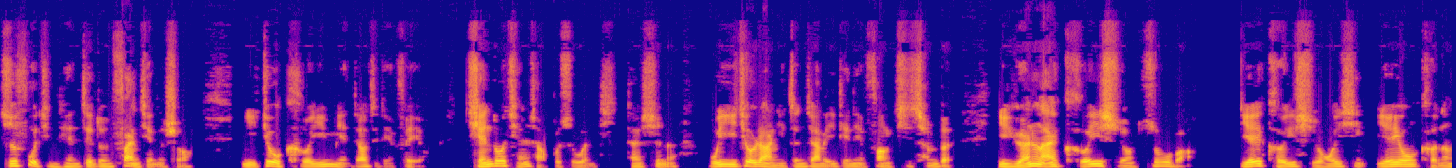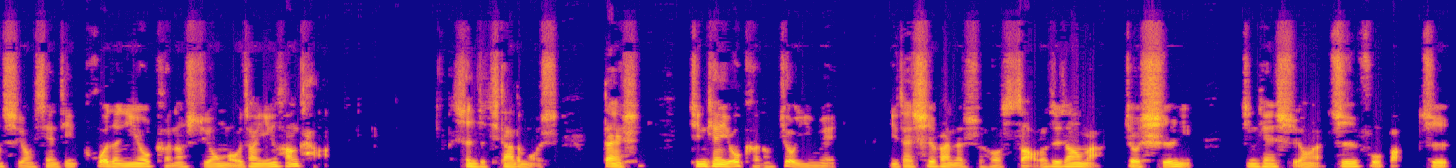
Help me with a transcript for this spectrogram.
支付今天这顿饭钱的时候。你就可以免掉这点费用，钱多钱少不是问题，但是呢，无疑就让你增加了一点点放弃成本。你原来可以使用支付宝，也可以使用微信，也有可能使用现金，或者你有可能使用某张银行卡，甚至其他的模式。但是今天有可能就因为你在吃饭的时候扫了这张码，就使你今天使用了支付宝支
